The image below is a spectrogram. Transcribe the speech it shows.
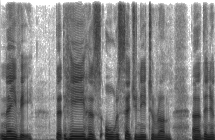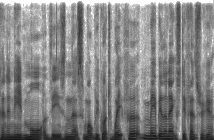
navy that he has always said you need to run, uh, then you're going to need more of these. And that's what we've got to wait for maybe the next defence review.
